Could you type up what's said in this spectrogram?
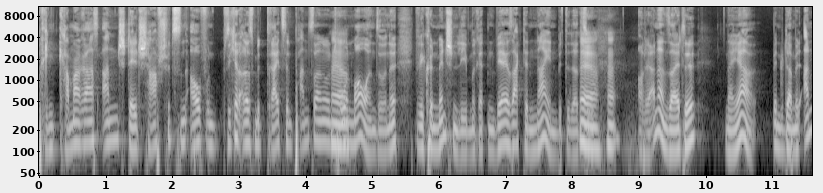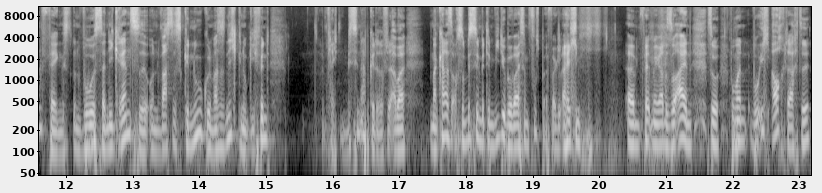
bringt Kameras an, stellt Scharfschützen auf und sichert alles mit 13 Panzern und Ja. hohen Mauern so, ne? Wir können Menschenleben retten. Wer sagt denn nein, bitte dazu? Ja, ja. Auf der anderen Seite, naja, wenn du damit anfängst und wo ist dann die Grenze und was ist genug und was ist nicht genug? Ich finde, vielleicht ein bisschen abgedriftet, aber man kann das auch so ein bisschen mit dem Videobeweis im Fußball vergleichen. ähm, fällt mir gerade so ein. So, wo man, wo ich auch dachte,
